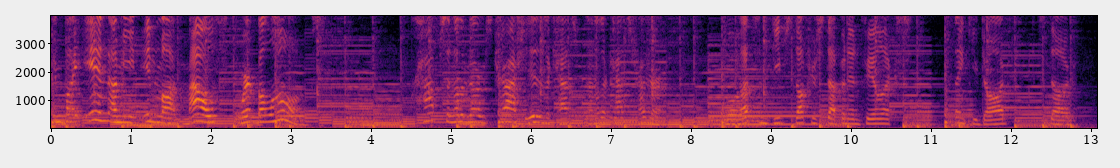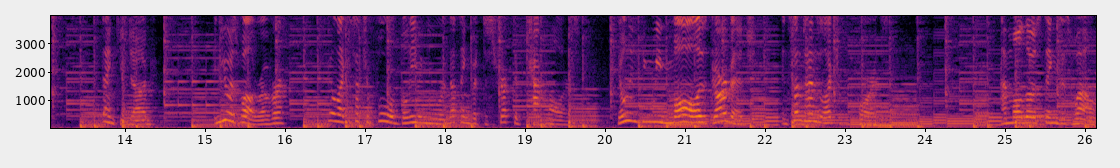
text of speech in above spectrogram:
And by in, I mean in my mouth, where it belongs. Perhaps another dog's trash is a cat's another cat's treasure. Well, that's some deep stuff you're stepping in, Felix. Thank you, dog. It's Doug. Thank you, Doug. And you as well, Rover feel like such a fool believing you were nothing but destructive cat maulers. The only thing we maul is garbage, and sometimes electrical cords. I maul those things as well.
